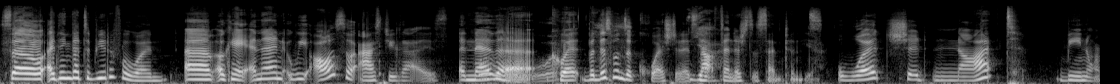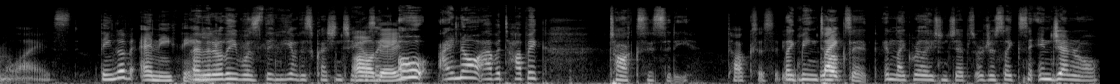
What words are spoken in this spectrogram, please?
So I think that's a beautiful one. Um, okay, and then we also asked you guys another que- but this one's a question. It's Yeah. not finished the sentence. Yeah. What should not be normalized? Think of anything. I literally was thinking of this question today. I All was day? like, oh, I know. I have a topic: toxicity, Toxicity, like being Like, toxic in like relationships or just like in general.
